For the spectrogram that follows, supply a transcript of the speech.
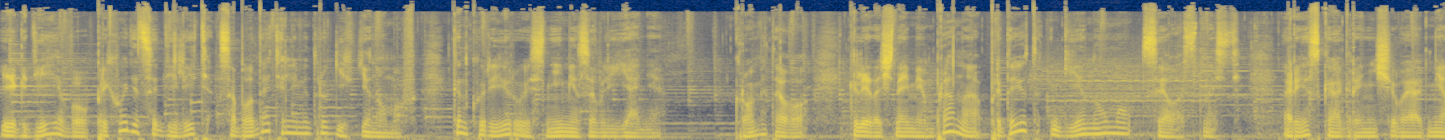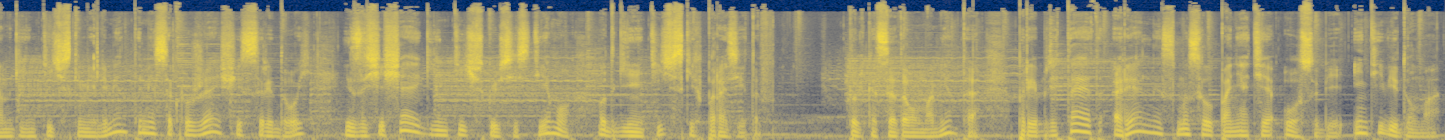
и где его приходится делить с обладателями других геномов, конкурируя с ними за влияние. Кроме того, клеточная мембрана придает геному целостность, резко ограничивая обмен генетическими элементами с окружающей средой и защищая генетическую систему от генетических паразитов – только с этого момента приобретает реальный смысл понятия особи, индивидуума,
